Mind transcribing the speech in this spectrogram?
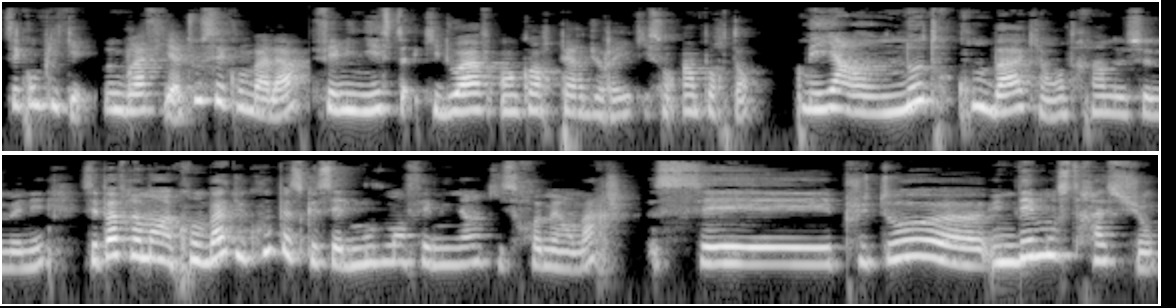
C'est compliqué. Donc bref, il y a tous ces combats-là, féministes, qui doivent encore perdurer, qui sont importants. Mais il y a un autre combat qui est en train de se mener. C'est pas vraiment un combat du coup parce que c'est le mouvement féminin qui se remet en marche. C'est plutôt euh, une démonstration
